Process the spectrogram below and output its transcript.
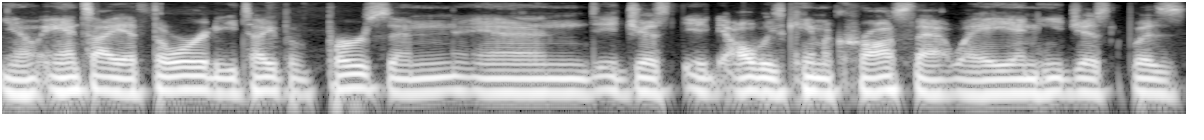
you know anti-authority type of person, and it just it always came across that way, and he just was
